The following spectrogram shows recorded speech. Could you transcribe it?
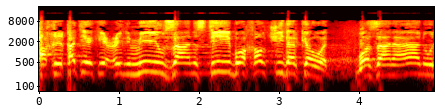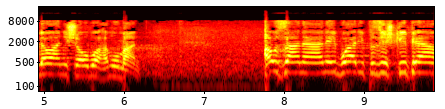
حەقیقەتێکی عیلمی و زانستی بۆ خەڵکی دەرکەوت، بۆ زانایان و لەوانیشەوە بۆ هەموومان. ئەو زانایانەی بواری پزیشکی پێیان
